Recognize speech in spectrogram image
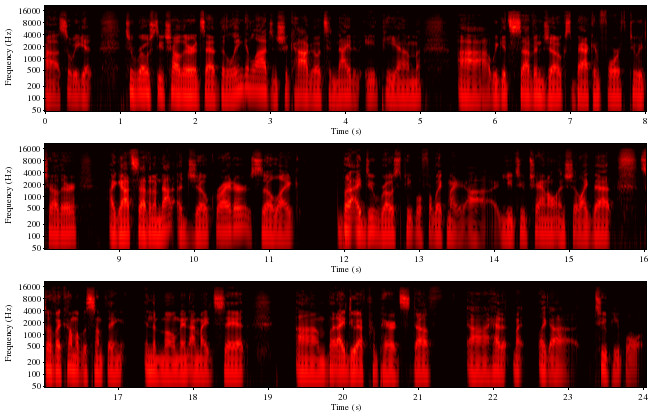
Uh, so we get to roast each other. It's at the Lincoln Lodge in Chicago tonight at 8 p.m. Uh, we get seven jokes back and forth to each other. I got seven. I'm not a joke writer, so like but I do roast people for like my uh, YouTube channel and shit like that. So if I come up with something in the moment, I might say it um, but I do have prepared stuff. Uh, I had my like uh two people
